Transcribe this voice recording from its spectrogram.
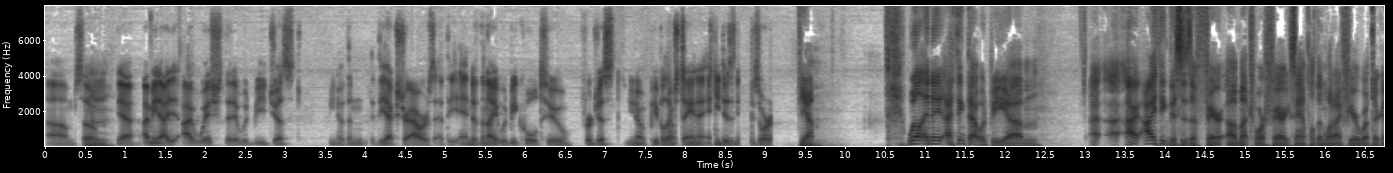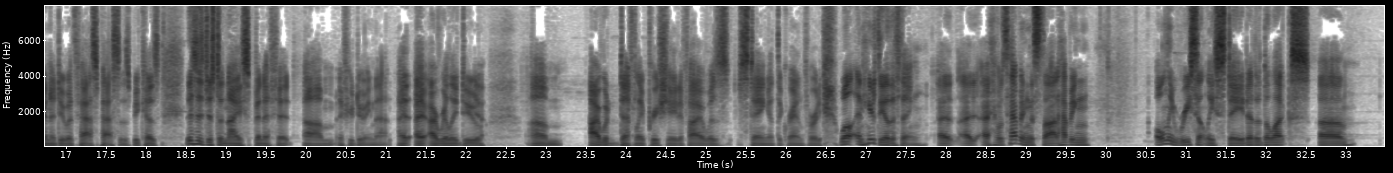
Um, so Mm. yeah, I mean, I I wish that it would be just you know the the extra hours at the end of the night would be cool too for just you know people that are staying at any Disney resort. Yeah. Well, and it, I think that would be. Um, I, I, think this is a fair, a much more fair example than what I fear what they're going to do with fast passes because this is just a nice benefit um, if you're doing that. I, I, I really do. Yeah. Um, I would definitely appreciate if I was staying at the Grand Floridian. Well, and here's the other thing. I, I, I was having this thought, having only recently stayed at a deluxe uh,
